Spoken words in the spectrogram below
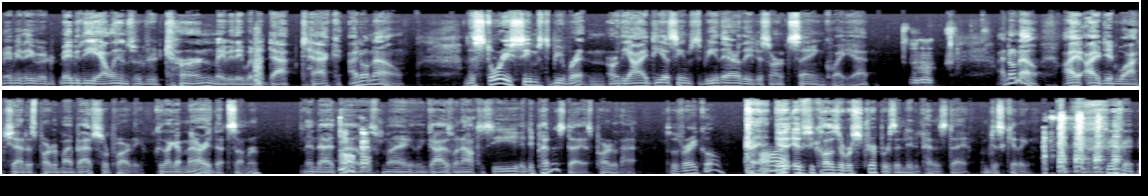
Maybe they would. Maybe the aliens would return. Maybe they would adapt tech. I don't know. The story seems to be written, or the idea seems to be there. They just aren't saying quite yet. Mhm. I don't know. I, I did watch that as part of my bachelor party because I got married that summer, and that uh, Oh, okay. was my the guys went out to see Independence Day as part of that. So it was very cool. All It, right. it was because there were strippers in Independence Day. I'm just kidding.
